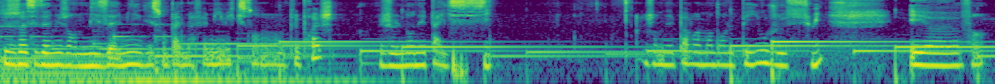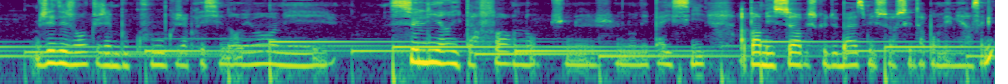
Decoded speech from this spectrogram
que ce soit ces amis, genre mes amis, qui ne sont pas de ma famille, mais qui sont plus proches, je n'en ai pas ici. J'en ai pas vraiment dans le pays où je suis. Et euh, enfin, j'ai des gens que j'aime beaucoup, que j'apprécie énormément, mais ce lien hyper fort, non, je n'en ai pas ici. À part mes soeurs, puisque de base, mes soeurs, c'est d'abord mes meilleures amies.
